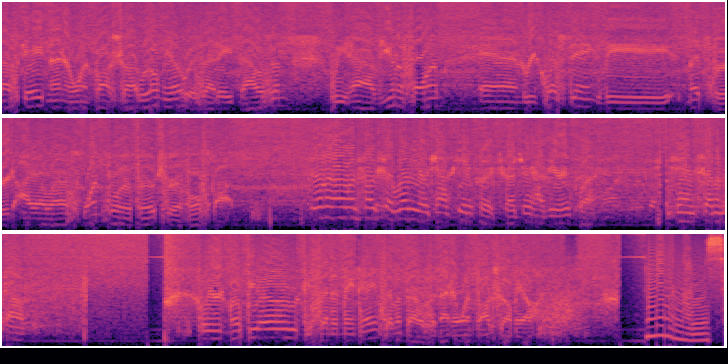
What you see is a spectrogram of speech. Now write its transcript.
Good morning, Cascade. 901 Foxtrot Romeo is at 8,000. We have uniform and requesting the Medford ILS 14 approach for a full stop. Cascade approach. a treasure, have your request. 10, 7000. Cleared Mopio, descend and maintain 7000, 91 Fox Romeo. Minimums.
